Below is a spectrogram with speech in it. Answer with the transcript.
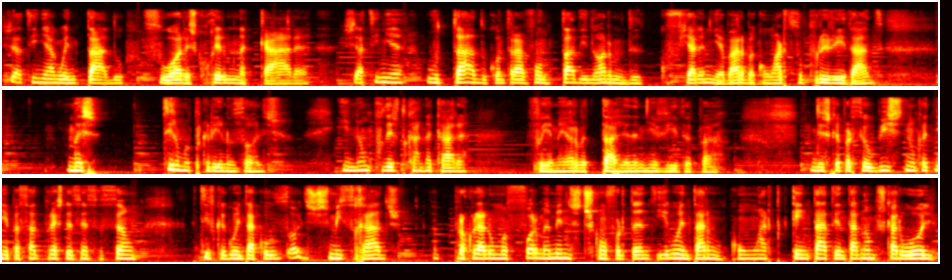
já tinha aguentado suor a escorrer-me na cara, já tinha lutado contra a vontade enorme de cofiar a minha barba com um ar de superioridade. Mas ter uma porcaria nos olhos e não poder tocar na cara foi a maior batalha da minha vida, pá. Desde que apareceu o bicho, nunca tinha passado por esta sensação. Tive que aguentar com os olhos semicerrados, procurar uma forma menos desconfortante e aguentar-me com um ar de quem está a tentar não buscar o olho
